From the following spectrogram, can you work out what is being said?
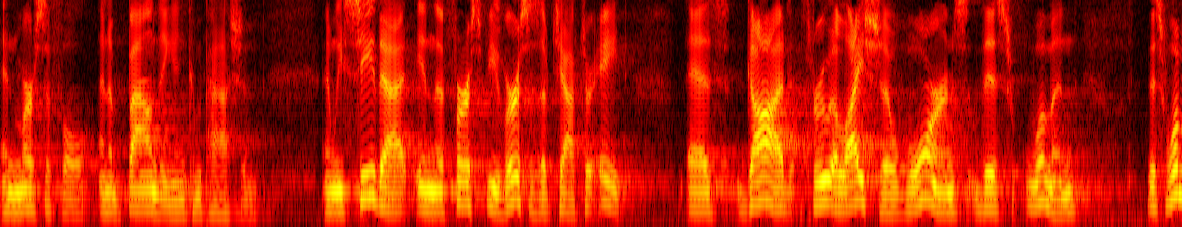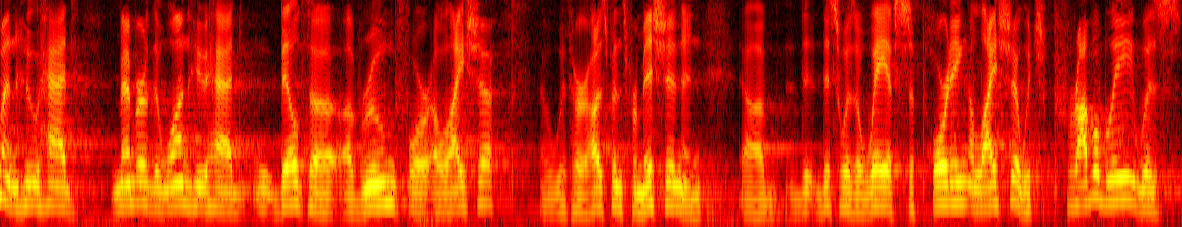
and merciful and abounding in compassion. And we see that in the first few verses of chapter 8 as God, through Elisha, warns this woman this woman who had, remember the one who had built a, a room for Elisha uh, with her husband's permission, and uh, th- this was a way of supporting Elisha, which probably was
